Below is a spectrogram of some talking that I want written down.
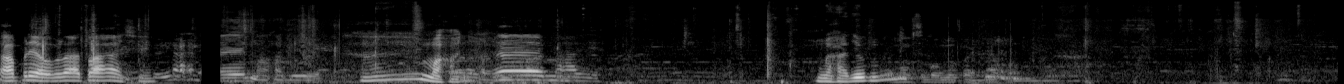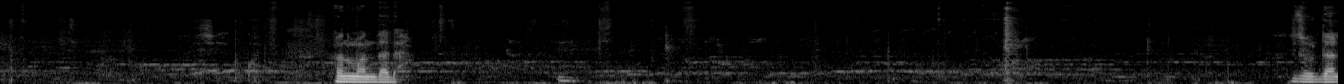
આપણે અવળા તો આયા છીએ. હે, મહાદેવ. મહાદેવ. હનુમાન દાદા જોરદાર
